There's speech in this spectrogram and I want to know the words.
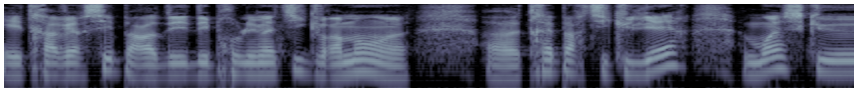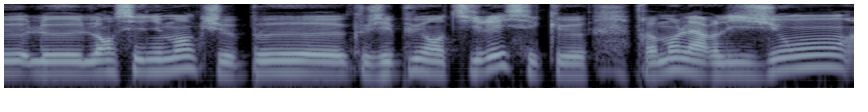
est traversé par des, problématiques vraiment très particulières. Moi, ce que l'enseignement que je peux, que j'ai pu en tirer, c'est que vraiment la religion,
